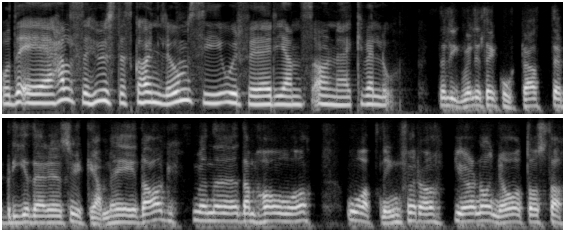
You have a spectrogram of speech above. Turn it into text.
og det er helsehus det skal handle om, sier ordfører Jens Arne Kvello. Det ligger vel litt i kortet at det blir der sykehjemmet i dag, men eh, de har òg åpning for å gjøre noe annet åt oss. da.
